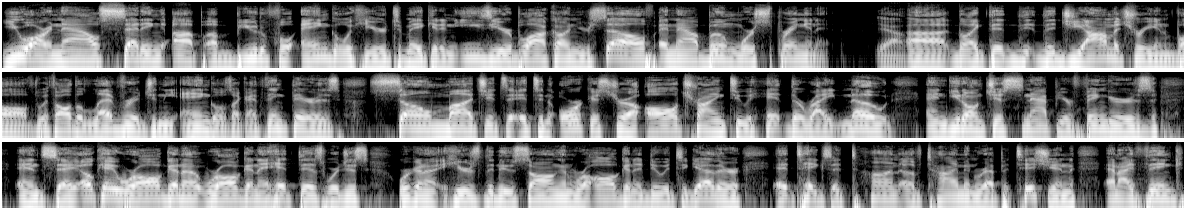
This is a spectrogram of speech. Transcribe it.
you are now setting up a beautiful angle here to make it an easier block on yourself, and now boom, we're springing it Yeah. uh, like the, the the geometry involved with all the leverage and the angles. Like I think there is so much. It's it's an orchestra all trying to hit the right note, and you don't just snap your fingers and say, okay, we're all gonna we're all gonna hit this. We're just we're gonna here's the new song, and we're all gonna do it together. It takes a ton of time and repetition, and I think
